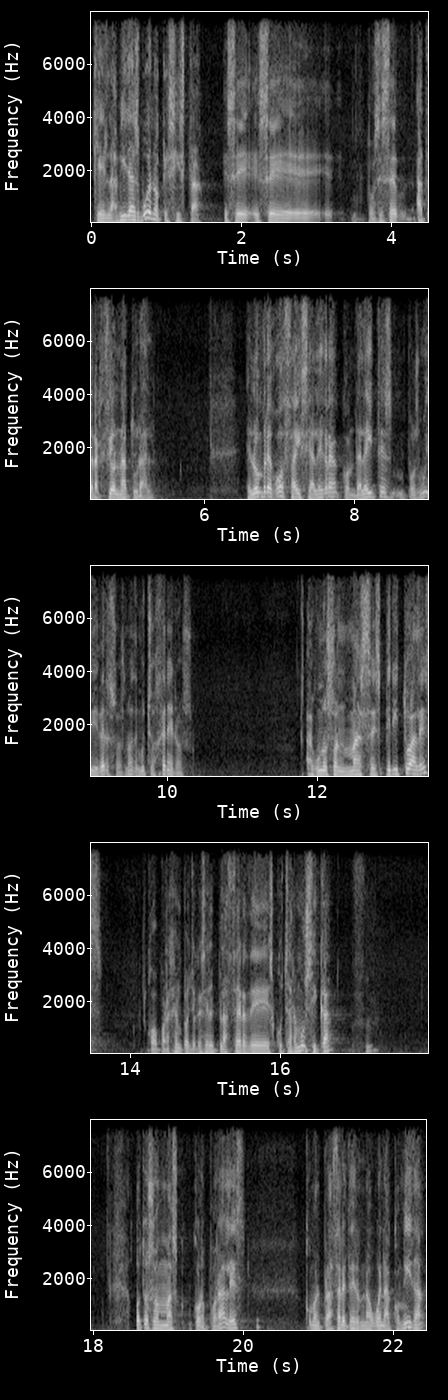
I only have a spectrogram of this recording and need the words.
Que en la vida es bueno que exista ese, ese, pues esa atracción natural. El hombre goza y se alegra con deleites pues muy diversos, ¿no? de muchos géneros. Algunos son más espirituales, como por ejemplo, yo que sé, el placer de escuchar música. Otros son más corporales, como el placer de tener una buena comida.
